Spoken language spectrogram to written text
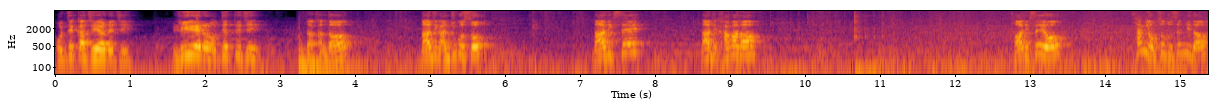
언제까지 해야 되지 리에는 언제 뜨지 자 간다 나 아직 안 죽었어 나 아직 세? 나 아직 강하다. 저 아직 세요. 상이 없어도 셉니다.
